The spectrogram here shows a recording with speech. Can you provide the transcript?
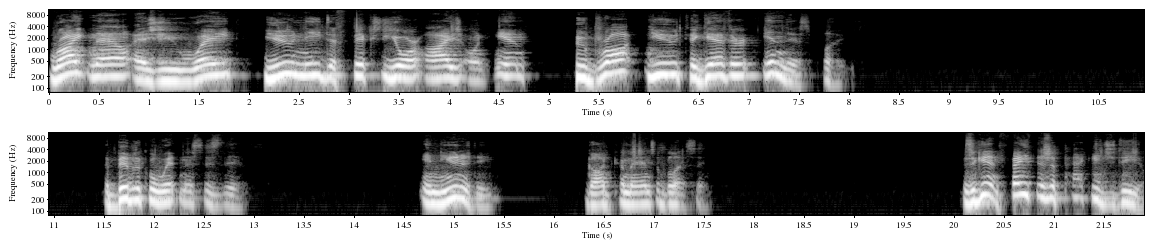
right now, as you wait, you need to fix your eyes on Him who brought you together in this place. The biblical witness is this in unity, God commands a blessing. Because again, faith is a package deal.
